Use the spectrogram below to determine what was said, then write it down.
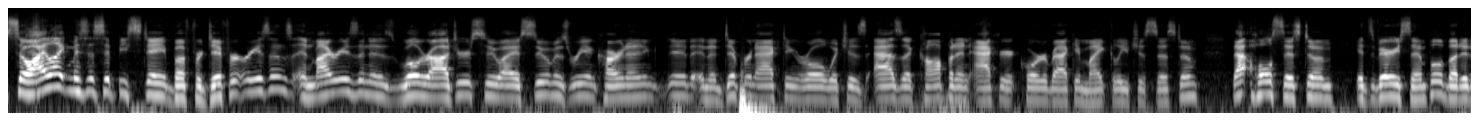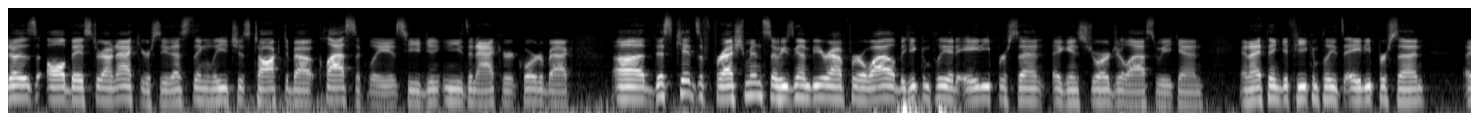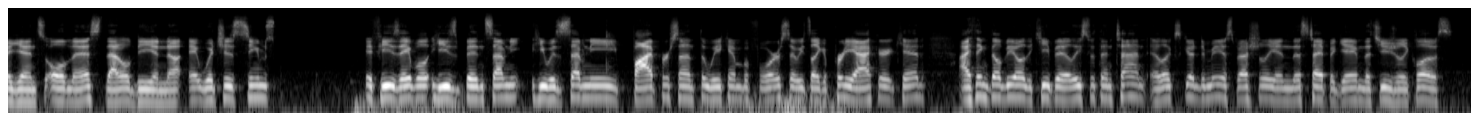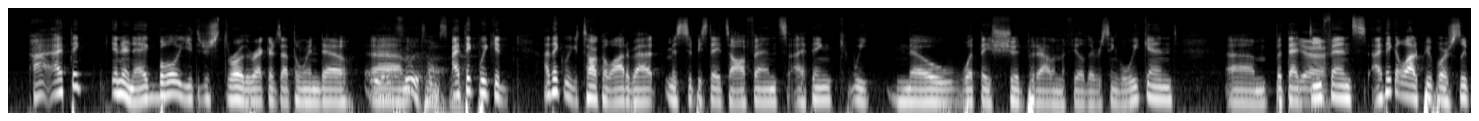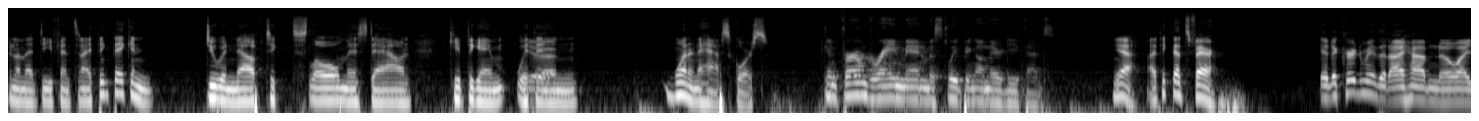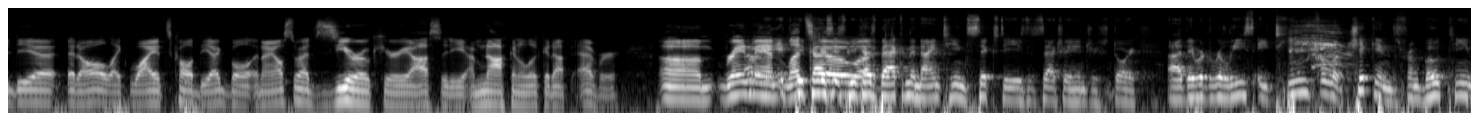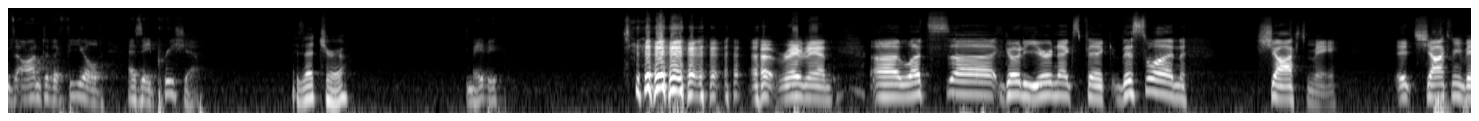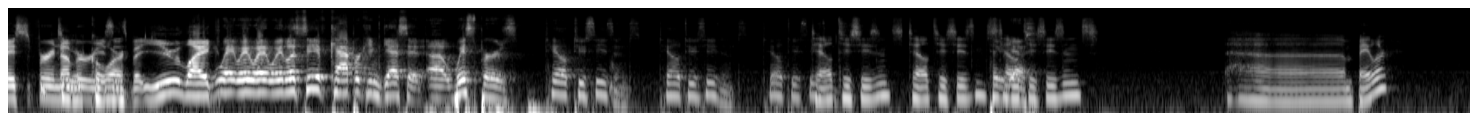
So I like Mississippi State, but for different reasons. And my reason is Will Rogers, who I assume is reincarnated in a different acting role, which is as a competent, accurate quarterback in Mike Leach's system. That whole system, it's very simple, but it is all based around accuracy. That's the thing Leach has talked about classically, is he needs an accurate quarterback. Uh, this kid's a freshman, so he's going to be around for a while, but he completed 80% against Georgia last weekend. And I think if he completes 80%, against Ole Miss. That'll be enough, eh, which is seems if he's able. He's been seventy. He was seventy five percent the weekend before, so he's like a pretty accurate kid. I think they'll be able to keep it at least within ten. It looks good to me, especially in this type of game that's usually close. I, I think in an egg bowl, you just throw the records out the window. Yeah, absolutely toss them I think we could. I think we could talk a lot about Mississippi State's offense. I think we know what they should put out on the field every single weekend. Um, but that Yeah. defense, I think a lot of people are sleeping on that defense, and I think they can do enough to slow Ole Miss down, keep the game within one and a half scores. Confirmed Rain Man was sleeping on their defense. Yeah, I think that's fair. It occurred to me that I have no idea at all like why it's called the Egg Bowl, and I also had zero curiosity. I'm not going to look it up ever. Um, Rain Uh, Man, it's let's because go. it's because uh, back in the 1960s, it's actually an interesting story. Uh, they would release a team full of chickens from both teams onto the field as a pre-show. Is that true? Maybe. uh, Rain Man, uh, let's uh, go to your next pick. This one shocked me. It shocked me based for a To number of core. reasons, but you like Wait, wait, wait, wait. Let's see if Capper can guess it. Uh, Whispers. Tale of two seasons. Tale of two seasons. Tale of two seasons. Tail two seasons. Tail two seasons. Take a Tail guess. two seasons. Uh, Baylor.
